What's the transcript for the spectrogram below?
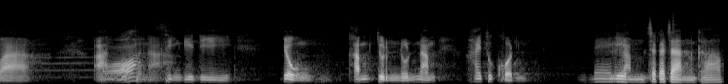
วาอานพุทนาสิ่งดีๆ จงคำจุนหนุนนำให้ทุกคน แม่เย็นจักรจันทร์ครับ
